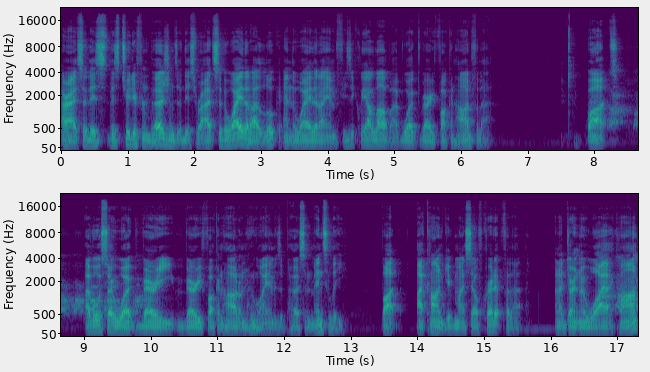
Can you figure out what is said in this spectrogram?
all right, so there's there's two different versions of this, right? So the way that I look and the way that I am physically, I love. I've worked very fucking hard for that. But I've also worked very very fucking hard on who I am as a person mentally. But I can't give myself credit for that. And I don't know why I can't.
